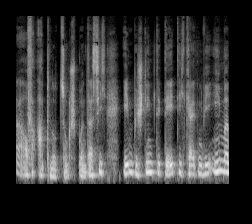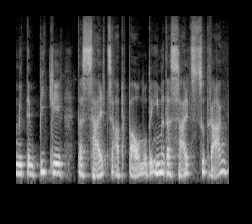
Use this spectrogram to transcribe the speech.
äh, auf Abnutzungsspuren, dass sich eben bestimmte Tätigkeiten wie immer mit dem Pickel das Salz abbauen oder immer das Salz zu tragen,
